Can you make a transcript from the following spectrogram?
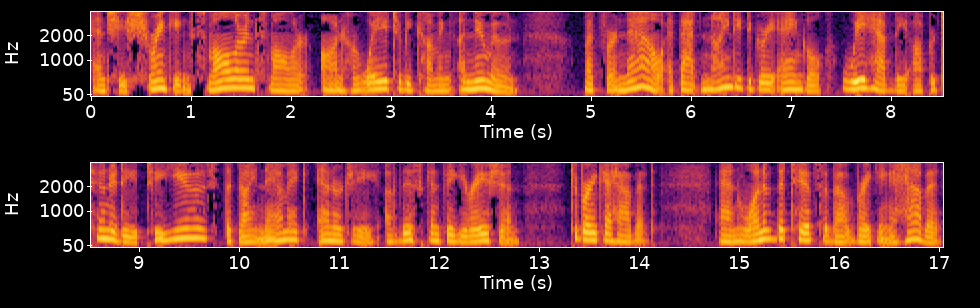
And she's shrinking smaller and smaller on her way to becoming a new moon. But for now, at that 90 degree angle, we have the opportunity to use the dynamic energy of this configuration to break a habit. And one of the tips about breaking a habit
